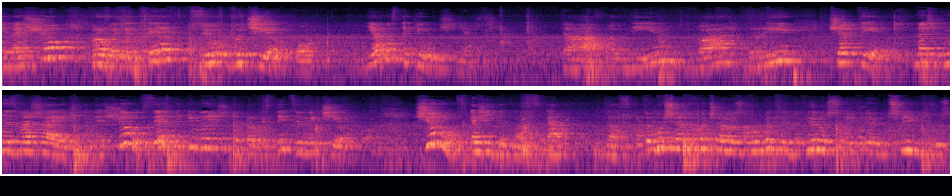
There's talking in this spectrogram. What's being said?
ні на що, проведете цю вечірку? Є в нас такі учні? Так, один, два, три, чотири. Значить, незважаючи ні на що, ви все ж таки вирішите провести цю вечірку. Чому? Скажіть, будь ласка. Будь ласка. Тому що я не хочу загубити довіру своїх, е, своїх друзів.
